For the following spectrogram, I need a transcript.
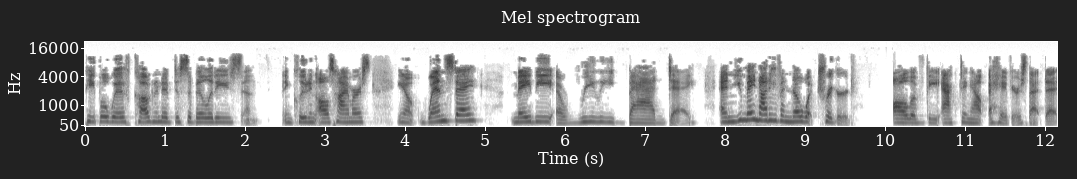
people with cognitive disabilities and including alzheimer's you know wednesday may be a really bad day. And you may not even know what triggered all of the acting out behaviors that day.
